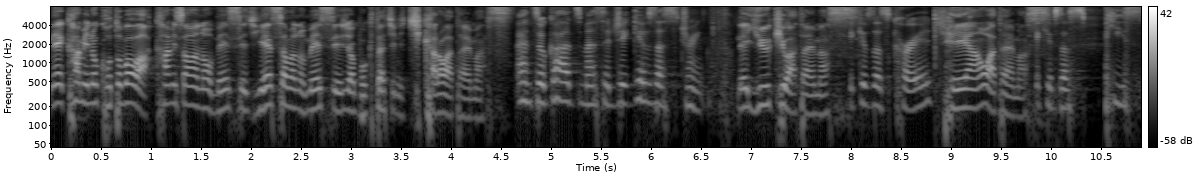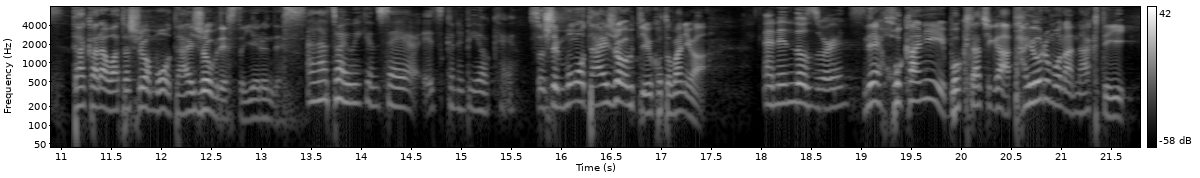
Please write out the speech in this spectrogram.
ね、神の言葉は神様のメッセージ、イエス様のメッセージは僕たちに力を与えます。So、勇気を与えます。平安を与えます。だから私はもう大丈夫ですと言えるんです。そしてもう大丈夫という言葉には、ね、他に僕たちが頼るものはなくていい。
